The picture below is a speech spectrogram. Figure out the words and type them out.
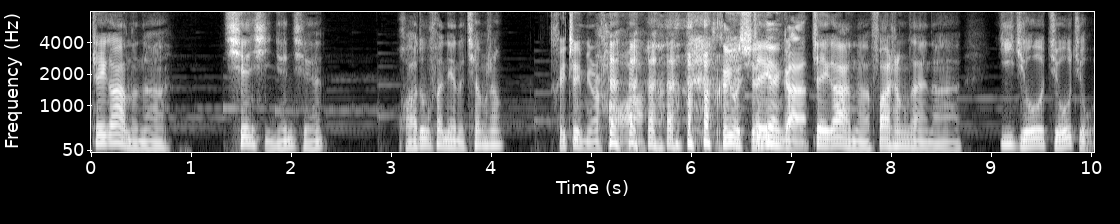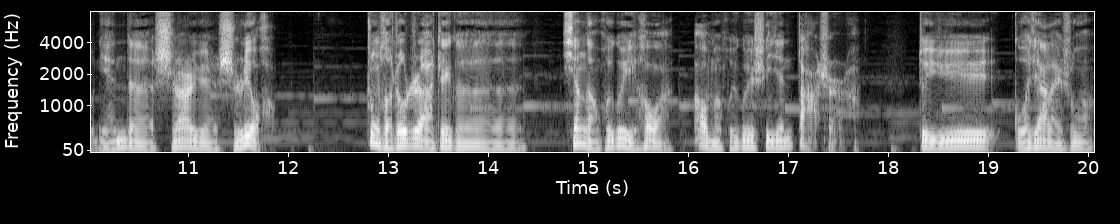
这个案子呢，千禧年前。华都饭店的枪声，嘿，这名好啊，很有悬念感。这个案子发生在呢一九九九年的十二月十六号。众所周知啊，这个香港回归以后啊，澳门回归是一件大事儿啊。对于国家来说，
